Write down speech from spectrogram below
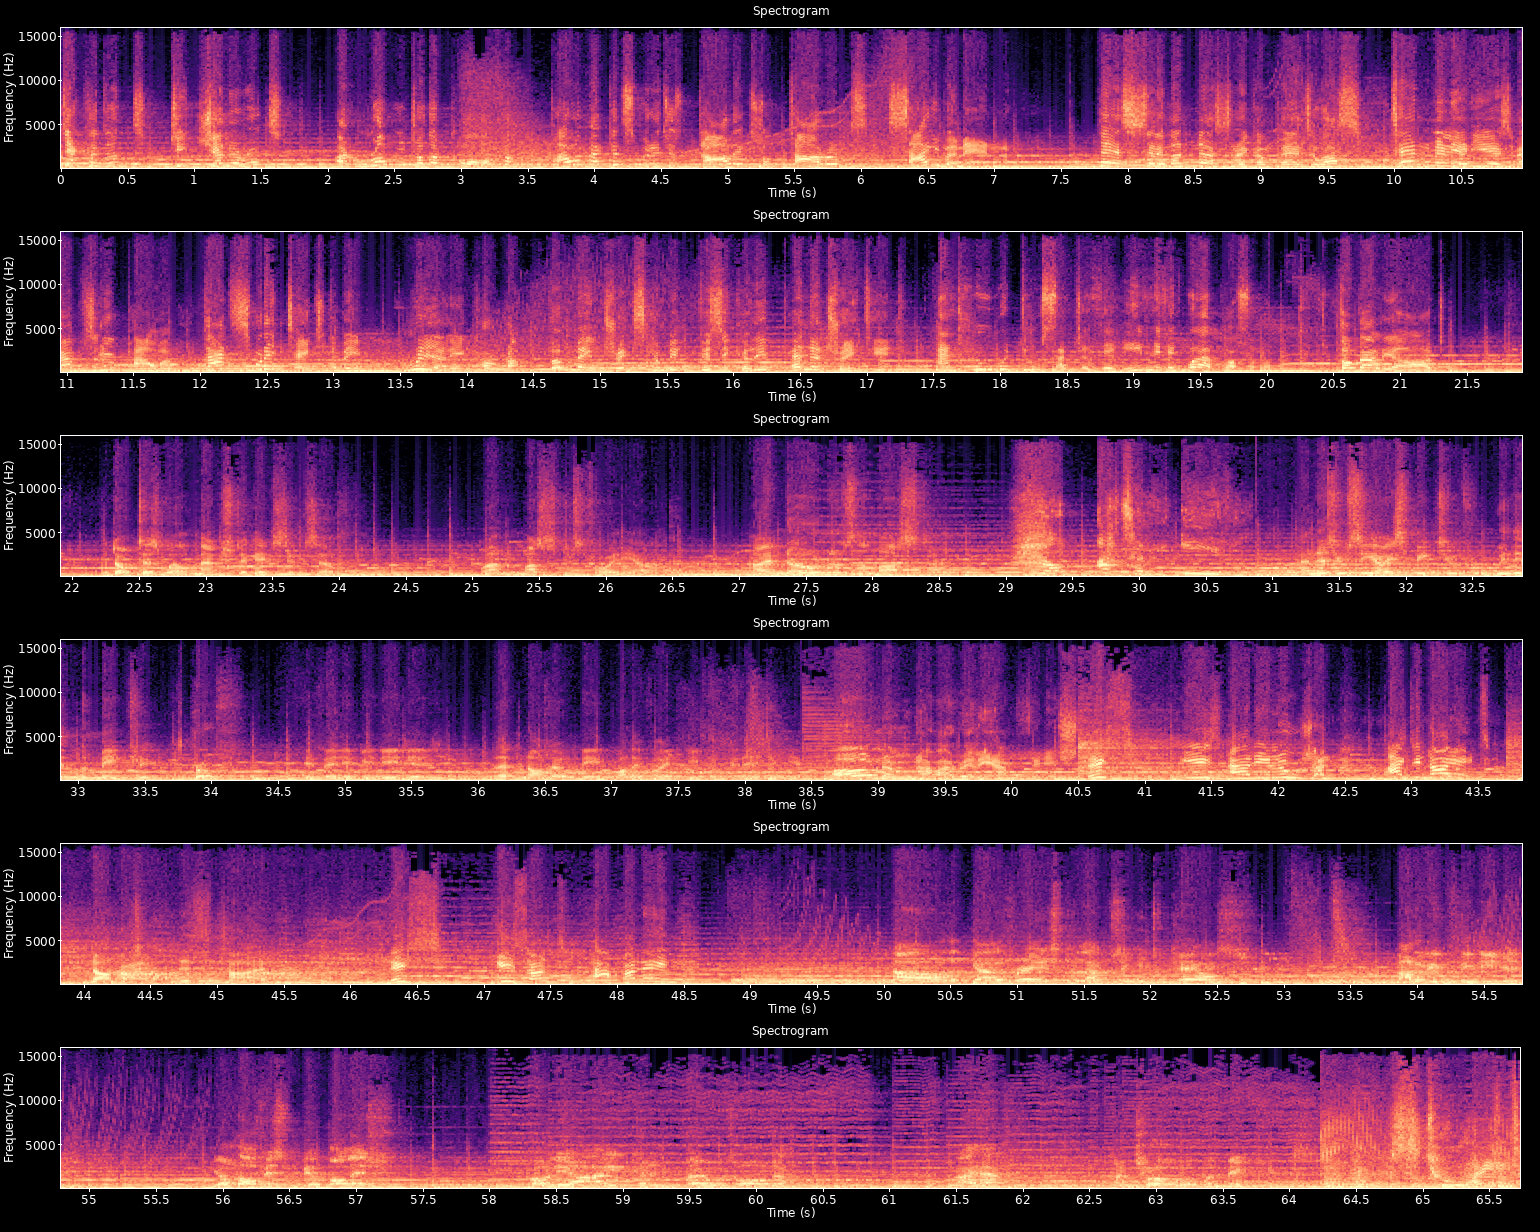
Decadent, degenerate, and rotten to the core. Power-mad conspirators, Daleks, Sontarans, Cybermen. They're still in the nursery compared to us. Ten million years of absolute power. That's what it takes to be really corrupt. The Matrix can be physically penetrated. And who would do such a thing, even if it were possible? The Valeyard. The Doctor's well matched against himself. One must destroy the other. I'm known as the Master. How utterly evil. And as you see, I speak to you from within the Matrix. Proof, if any be needed, that not only qualified people can enter here. Oh no, now I really am finished. This is an illusion. I deny it. Not this time. This isn't happening. Now that Gallifrey is collapsing into chaos, none of will be needed. Your office will be abolished. Only I can impose order. I have control of the Matrix. This is too late.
